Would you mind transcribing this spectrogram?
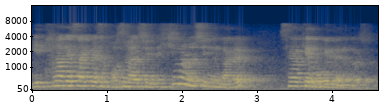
이 타락의 사이클에서 벗어날 수 있는 힘을 얻을 수 있는가를 생각해 보게 되는 거죠.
